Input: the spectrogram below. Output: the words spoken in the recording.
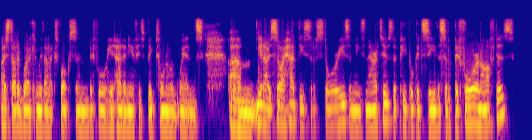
I started working with Alex Foxen before he had had any of his big tournament wins. Um, you know, so I had these sort of stories and these narratives that people could see the sort of before and afters.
